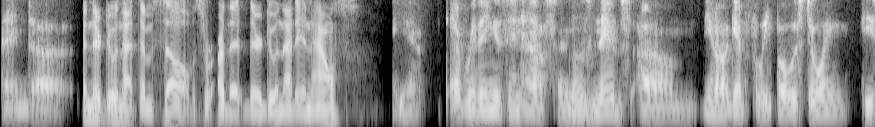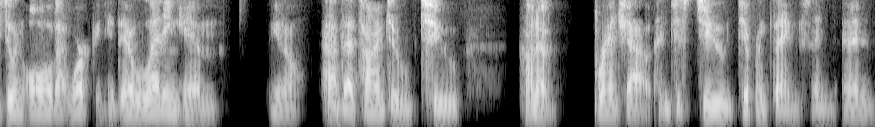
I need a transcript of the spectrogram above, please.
And uh, And they're doing that themselves. Are they? They're doing that in house. yeah, everything is in house, and those Mhm. nibs, um, you know, again, Filippo is doing he's doing all that work, and they're letting him, you know, have that time to to kind of branch out and just do different things and and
